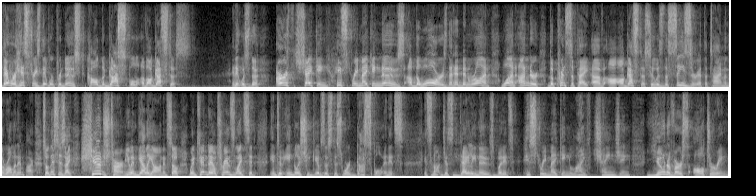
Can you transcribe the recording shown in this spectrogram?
There were histories that were produced called the Gospel of Augustus. And it was the earth shaking, history making news of the wars that had been run, won under the principate of Augustus, who was the Caesar at the time in the Roman Empire. So, this is a huge term, euangelion. And so, when Tyndale translates it into English, he gives us this word gospel. And it's, it's not just daily news, but it's history making, life changing, universe altering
